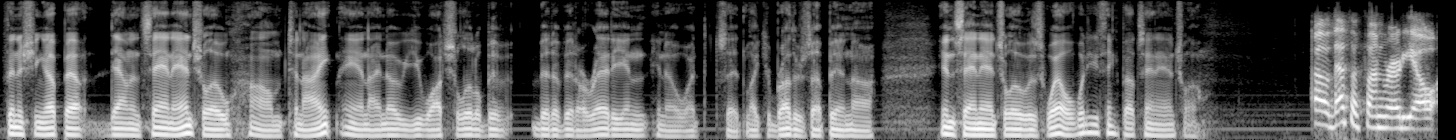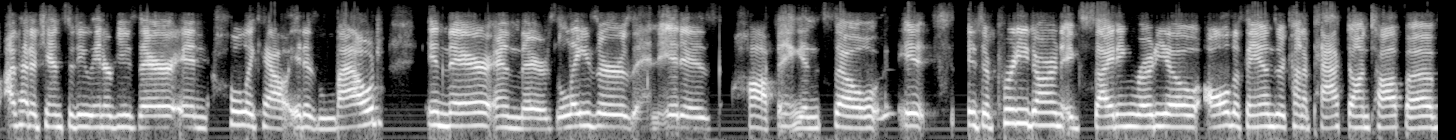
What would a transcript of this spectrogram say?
finishing up out down in San Angelo um, tonight, and I know you watched a little bit bit of it already. And you know, I said like your brother's up in uh, in San Angelo as well. What do you think about San Angelo? Oh, that's a fun rodeo. I've had a chance to do interviews there, and holy cow, it is loud in there, and there's lasers, and it is hopping, and so it's it's a pretty darn exciting rodeo. All the fans are kind of packed on top of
